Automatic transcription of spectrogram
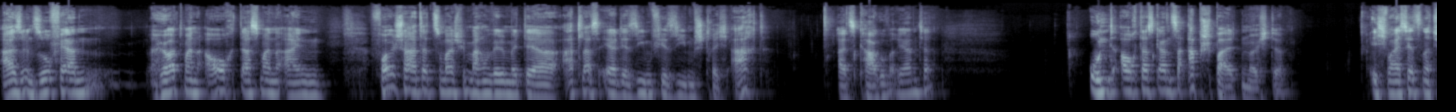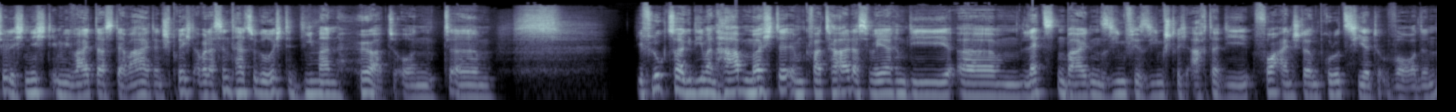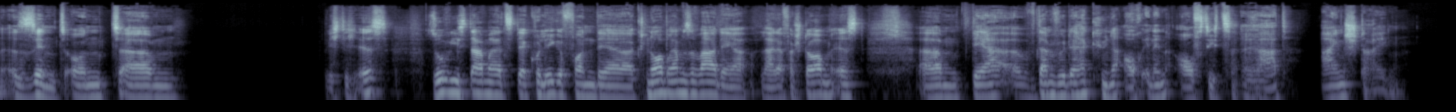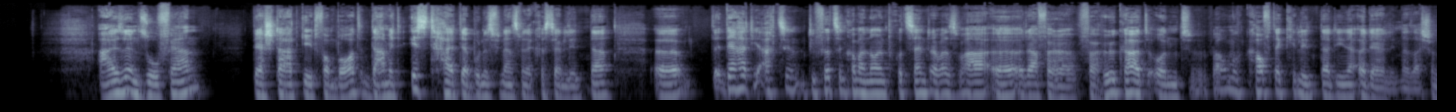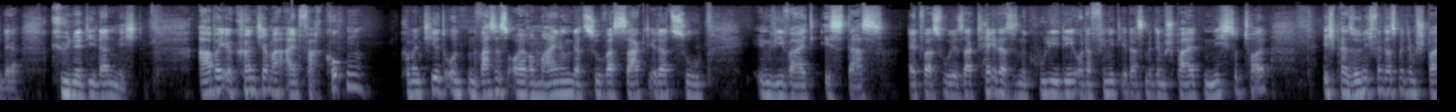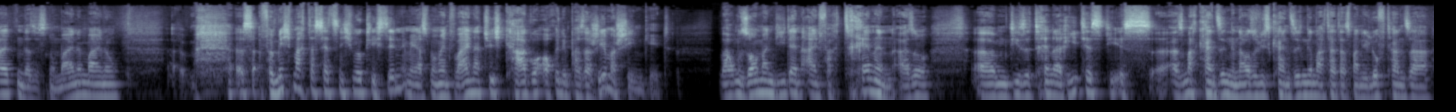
Also insofern hört man auch, dass man einen Vollcharter zum Beispiel machen will mit der Atlas Air der 747-8 als Cargo-Variante und auch das Ganze abspalten möchte. Ich weiß jetzt natürlich nicht, inwieweit das der Wahrheit entspricht, aber das sind halt so Gerüchte, die man hört. Und ähm, die Flugzeuge, die man haben möchte im Quartal, das wären die ähm, letzten beiden 747-8er, die vor Einstellung produziert worden sind. Und ähm, wichtig ist, so wie es damals der Kollege von der Knorrbremse war, der leider verstorben ist, ähm, der, dann würde Herr Kühne auch in den Aufsichtsrat einsteigen. Also insofern, der Staat geht von Bord. Damit ist halt der Bundesfinanzminister Christian Lindner, äh, der hat die, 18, die 14,9 Prozent oder was war, äh, da ver, verhökert. Und warum kauft der Lindner die, äh, der Lindner sag ich schon, der Kühne die dann nicht? Aber ihr könnt ja mal einfach gucken, Kommentiert unten, was ist eure Meinung dazu? Was sagt ihr dazu? Inwieweit ist das etwas, wo ihr sagt, hey, das ist eine coole Idee oder findet ihr das mit dem Spalten nicht so toll? Ich persönlich finde das mit dem Spalten, das ist nur meine Meinung. Äh, für mich macht das jetzt nicht wirklich Sinn im ersten Moment, weil natürlich Cargo auch in den Passagiermaschinen geht. Warum soll man die denn einfach trennen? Also ähm, diese Trenneritis, die ist, äh, also macht keinen Sinn, genauso wie es keinen Sinn gemacht hat, dass man die Lufthansa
